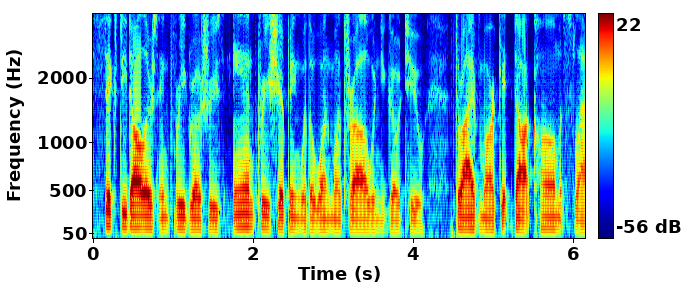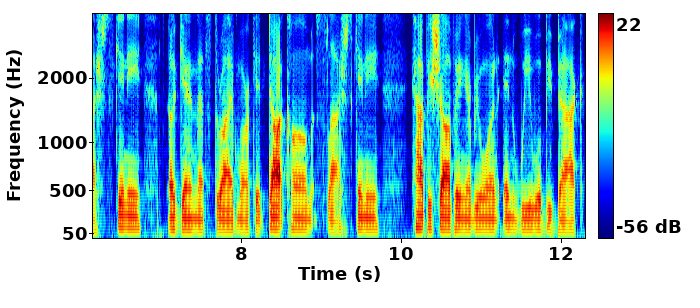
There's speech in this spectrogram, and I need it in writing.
$60 in free groceries and free shipping with a one month trial when you go to thrivemarket.com slash skinny. Again, that's thrivemarket.com slash skinny. Happy shopping, everyone, and we will be back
